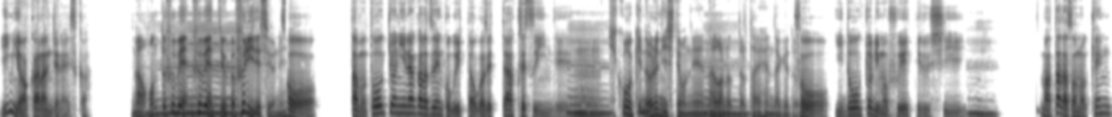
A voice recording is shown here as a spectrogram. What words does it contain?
意味わからんじゃないですか。まあ、本当不便、不便っていうか不利ですよね。そう。多分東京にいながら全国行った方が絶対アクセスいいんで、ううんん、飛行機乗るにしてもね、うん長野だったら大変だけど。そう、移動距離も増えてるし、うんまあただその健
